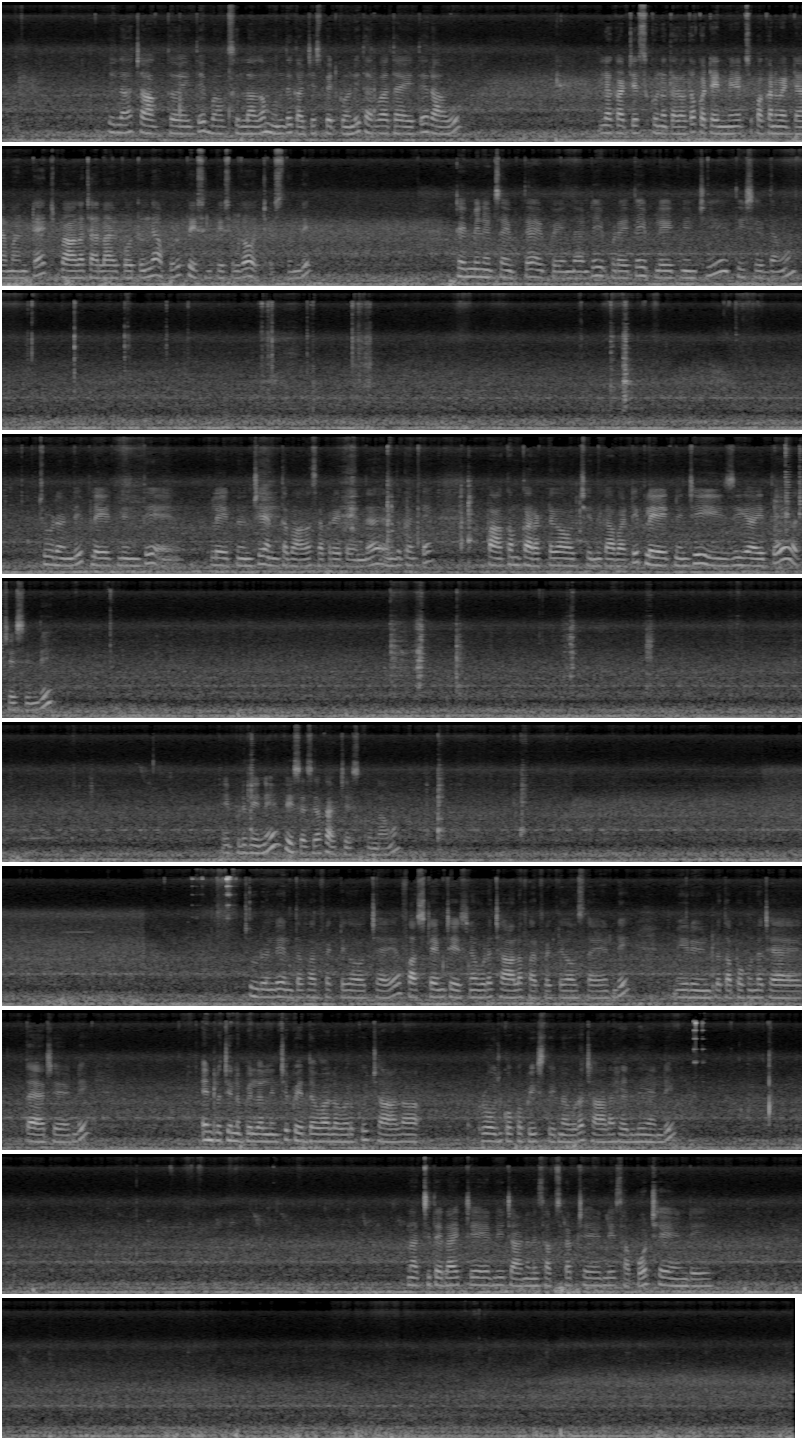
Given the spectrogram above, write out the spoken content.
ఇలా చాక్తో అయితే బాక్సుల్లాగా ముందే కట్ చేసి పెట్టుకోండి. తర్వాత అయితే రావు. ఇలా కట్ చేసుకున్న తర్వాత ఒక టెన్ మినిట్స్ పక్కన పెట్టామంటే బాగా చల్లారిపోతుంది. అప్పుడు పీసులు పీసులుగా వచ్చేస్తుంది. టెన్ మినిట్స్ అయితే అయిపోయిందంటే ఇప్పుడైతే ఈ ప్లేట్ నుంచి తీసేద్దాము. చూడండి ప్లేట్ నుంచి ప్లేట్ నుంచి ఎంత బాగా సపరేట్ అయిందో. ఎందుకంటే పాకం కరెక్ట్గా వచ్చింది కాబట్టి ప్లేట్ నుంచి ఈజీగా అయితే వచ్చేసింది. ఇప్పుడు దీన్ని పీసెస్గా కట్ చేసుకుందాము. చూడండి ఎంత పర్ఫెక్ట్గా వచ్చాయో. ఫస్ట్ టైం చేసినా కూడా చాలా పర్ఫెక్ట్గా వస్తాయండి. మీరు ఇంట్లో తప్పకుండా తయారు చేయండి. ఇంట్లో చిన్నపిల్లల నుంచి పెద్దవాళ్ళ వరకు చాలా రోజుకొక పీస్ తిన్నా కూడా చాలా హెల్దీ అండి. నచ్చితే లైక్ చేయండి ఛానల్ని సబ్స్క్రైబ్ చేయండి సపోర్ట్ చేయండి.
